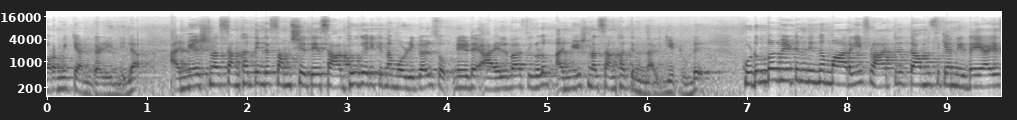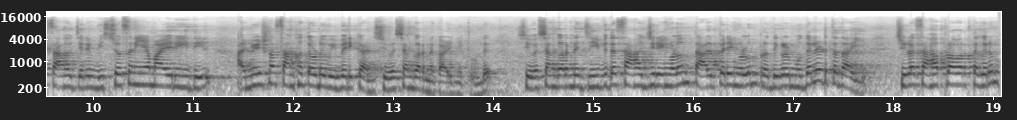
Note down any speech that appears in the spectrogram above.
ഓർമ്മിക്കാൻ കഴിയുന്നില്ല. അന്വേഷണ സംഘത്തിന്റെ സംശയത്തെ സാധൂകരിക്കുന്ന മൊഴികൾ സ്വപ്നയുടെ അയൽവാസികളും അന്വേഷണ സംഘത്തിന് നൽകിയിട്ടുണ്ട്. കുടുംബ വീട്ടിൽ നിന്ന് മാറി ഫ്ളാറ്റിൽ താമസിക്കാൻ ഇടയായ സാഹചര്യം വിശ്വസനീയമായ രീതിയിൽ അന്വേഷണ സംഘത്തോട് വിവരിക്കാൻ ശിവശങ്കറിന് കഴിഞ്ഞിട്ടുണ്ട്. ശിവശങ്കറിന്റെ ജീവിത സാഹചര്യങ്ങളും താല്പര്യങ്ങളും പ്രതികൾ മുതലെടുത്തതായി ചില സഹപ്രവർത്തകരും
